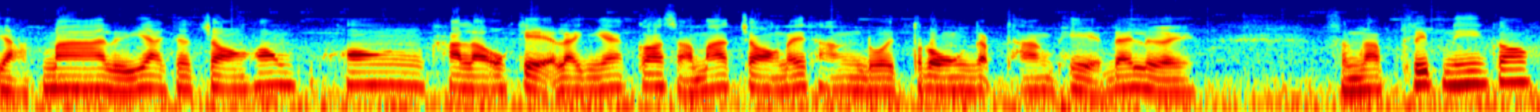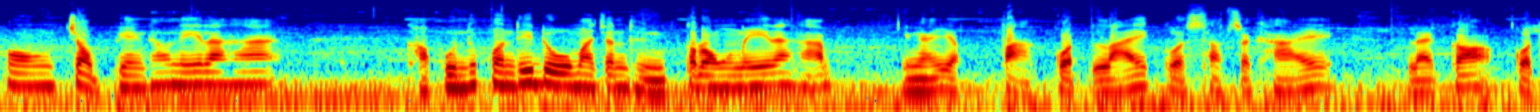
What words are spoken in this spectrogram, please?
อยากมาหรืออยากจะจองห้องห้องคาราโอเกะอะไรเงี้ยก็สามารถจองได้ทางโดยตรงกับทางเพจได้เลยสำหรับคลิปนี้ก็คงจบเพียงเท่านี้แล้วฮะขอบคุณทุกคนที่ดูมาจนถึงตรงนี้นะครับยังไงอยากฝากกดไลค์กด Subscribe และก็กด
